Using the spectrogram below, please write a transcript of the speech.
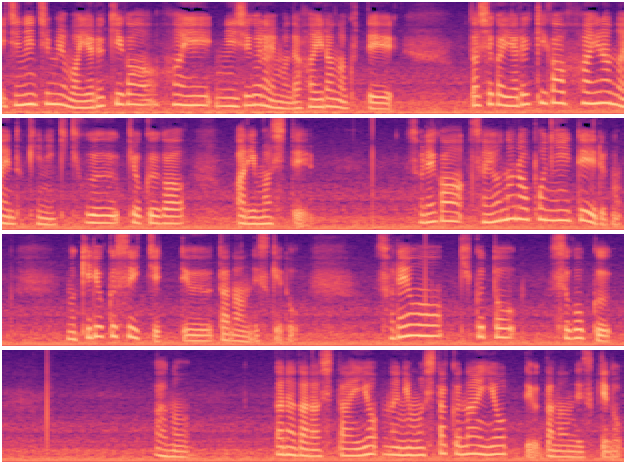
1日目はやる気が入2時ぐらいまで入らなくて私がやる気が入らない時に聴く曲がありましてそれが「さよならポニーテール」の「無気力スイッチ」っていう歌なんですけどそれを聞くとすごくあのダラダラしたいよ何もしたくないよっていう歌なんですけど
